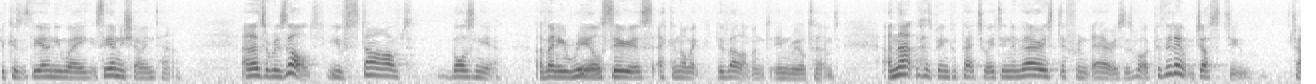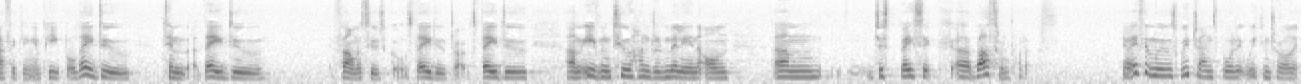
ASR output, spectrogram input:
Because it's the only way, it's the only show in town. And as a result, you've starved Bosnia of any real serious economic development in real terms. And that has been perpetuated in various different areas as well, because they don't just do trafficking in people, they do timber, they do pharmaceuticals, they do drugs, they do um, even 200 million on um, just basic uh, bathroom products. You know, if it moves, we transport it, we control it,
